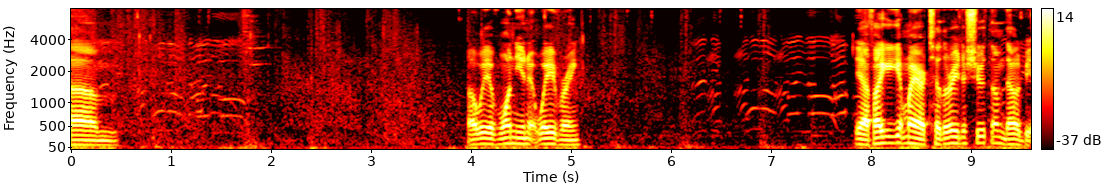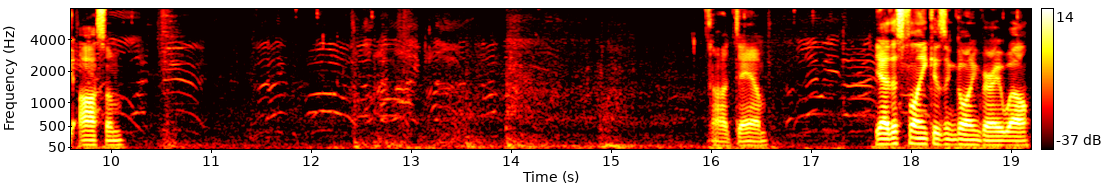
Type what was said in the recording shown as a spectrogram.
Um, oh, we have one unit wavering. Yeah, if I could get my artillery to shoot them, that would be awesome. Oh, damn. Yeah, this flank isn't going very well.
